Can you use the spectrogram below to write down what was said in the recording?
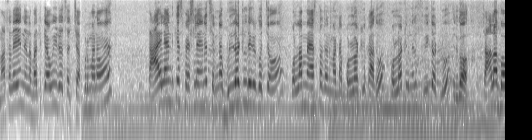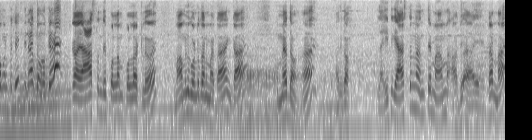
మసలే నిన్న బతికావు ఈరోజు వచ్చావు ఇప్పుడు మనం థాయిలాండ్కి స్పెషల్ అయిన చిన్న బుల్లెట్ల దగ్గరికి వచ్చాం. పుల్లమ్మ వేస్తుంది అనమాట పుల్లట్లు కాదు. పుల్లట్ల మీద స్వీట్ అట్లు. ఇదిగో చాలా బాగుంటుంది. తినేద్దాం ఓకే? ఇంకా వేస్తుంది పుల్లం పుల్లట్లు. మామూలుగా ఉండదు ఇంకా కుమ్మేద్దాం అదిగో లైట్గా వేస్తుంది అంతే మా అమ్మ అది ఏటమ్మా?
